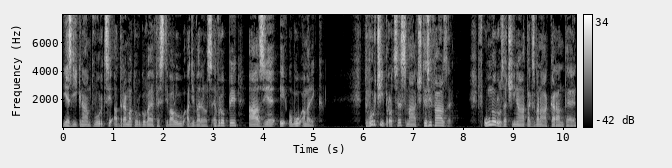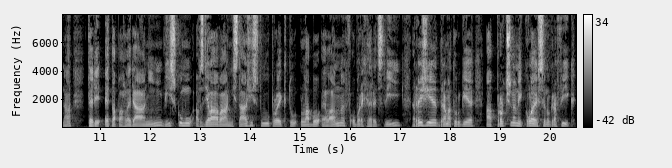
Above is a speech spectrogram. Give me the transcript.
Jezdí k nám tvůrci a dramaturgové festivalů a divadel z Evropy, Ázie i obou Amerik. Tvůrčí proces má čtyři fáze – v únoru začíná takzvaná karanténa, tedy etapa hledání, výzkumu a vzdělávání stážistů projektu Labo Elan v oborech herectví, režie, dramaturgie a pro členy koleje scenografík,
